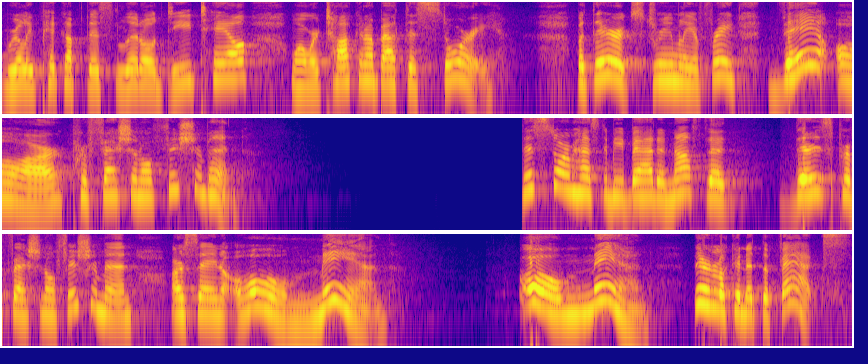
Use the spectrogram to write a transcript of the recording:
really pick up this little detail when we're talking about this story. But they're extremely afraid. They are professional fishermen. This storm has to be bad enough that these professional fishermen are saying, oh man, oh man, they're looking at the facts.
